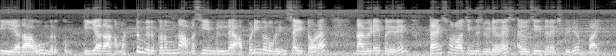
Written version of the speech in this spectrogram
தீயதாகவும் இருக்கும். தீயதாக மட்டும் இருக்கணும்னு அவசியம் இல்லை அப்படிங்கிற ஒரு இன்சைட்டோட நான் விடைபெறுகிறேன். தேங்க்ஸ் ஃபார் வாட்சிங் this video guys I will see இந்த நெக்ஸ்ட் வீடியோ next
